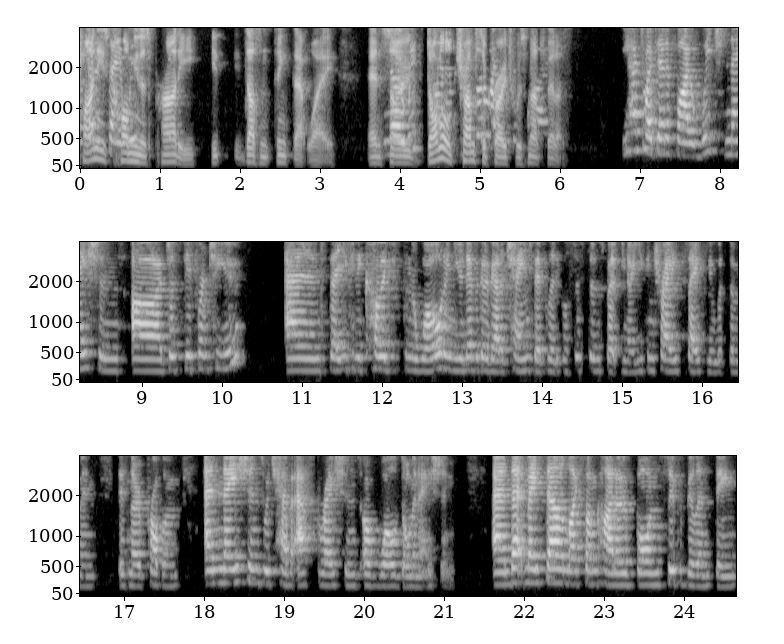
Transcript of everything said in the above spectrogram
Chinese Communist Party it, it, doesn't think that way, and so no, Donald Trump's approach was much better. You have to identify which nations are just different to you and that you can coexist in the world and you're never going to be able to change their political systems but you know you can trade safely with them and there's no problem. And nations which have aspirations of world domination and that may sound like some kind of bond supervillain thing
